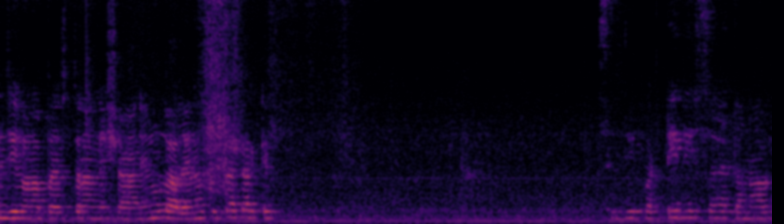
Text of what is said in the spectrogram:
ਹਾਂਜੀ, ਹੁਣ ਆਪਾਂ ਇਸ ਤਰ੍ਹਾਂ ਨਿਸ਼ਾਨ ਇਹਨੂੰ ਲਾ ਲੈਣਾ ਸਿੱਧਾ ਕਰਕੇ। ਸਿੱਧੀ ਪੱਟੀ ਦੀ ਸਹਾਇਤਾ ਨਾਲ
